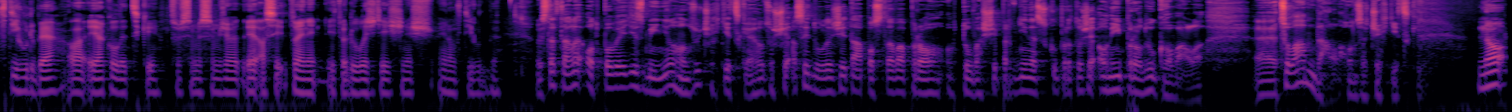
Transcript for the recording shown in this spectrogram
v té hudbě, ale i jako lidsky, což si myslím, že je asi to, je, je to důležitější než jenom v té hudbě. Vy jste v téhle odpovědi zmínil Honzu Čechtického, což je asi důležitá postava pro tu vaši první desku, protože on ji produkoval. Eh, co vám dal Honza Čechtický? No,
